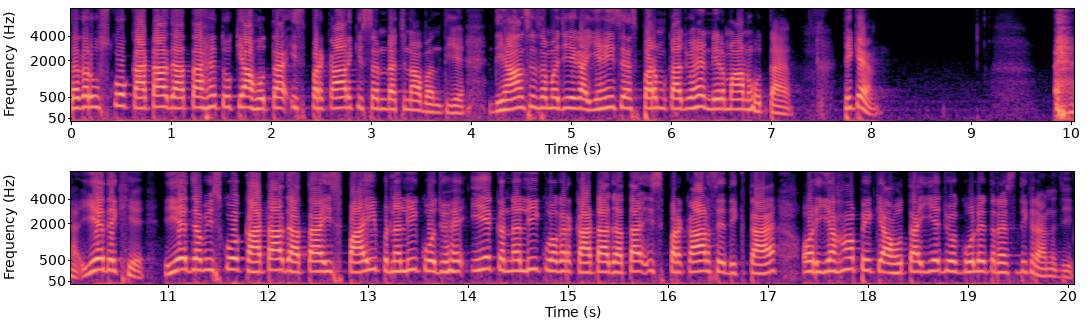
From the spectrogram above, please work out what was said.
तो अगर उसको काटा जाता है तो क्या होता है, इस प्रकार की संरचना बनती है। ध्यान से समझिएगा, यहीं से स्पर्म का जो है निर्माण होता है। ठीक है? ये देखिए, ये जब इसको काटा जाता है, इस पाइप नली को जो है, एक नली को अगर काटा जाता है, इस प्रकार से दिखता है, और यहाँ पे क्या होता है, ये जो गोले तरह से दिख रहा है ना जी,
